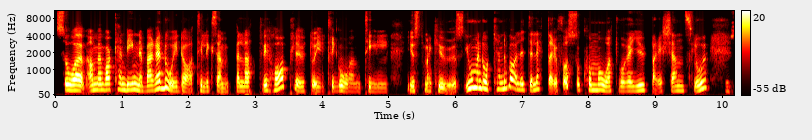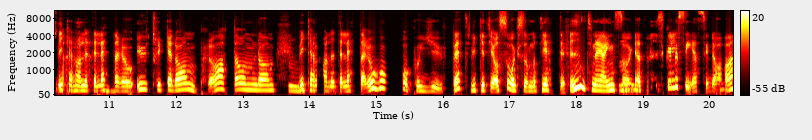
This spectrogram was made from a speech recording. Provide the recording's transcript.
Så ja, men vad kan det innebära då idag till exempel att vi har Pluto i trigon till just Merkurius? Jo, men då kan det vara lite lättare för oss att komma åt våra djupare känslor. Vi kan ha lite lättare att uttrycka dem, prata om dem. Mm. Vi kan ha lite lättare att gå på djupet, vilket jag såg som något jättefint när jag insåg mm. att vi skulle ses idag.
